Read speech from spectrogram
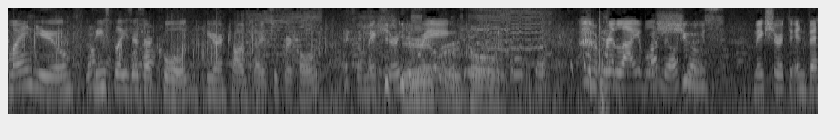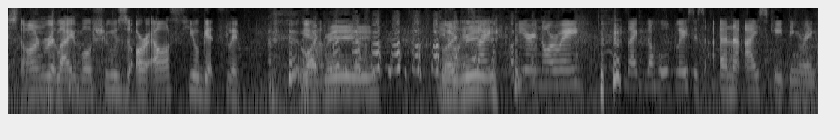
mind you, these places are cold here in Tromsø. It's super cold. So make sure to bring cold. reliable shoes. Make sure to invest on reliable shoes or else you'll get slipped. like me. You Like know, me. it's like here in Norway, it's like the whole place is an ice skating rink.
